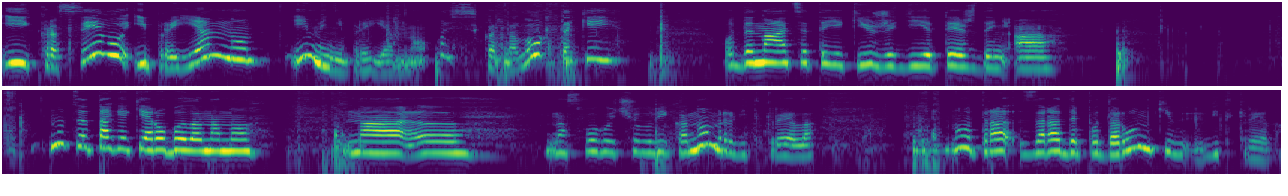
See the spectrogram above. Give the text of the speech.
і красиво, і приємно, і мені приємно. Ось каталог такий 11, який вже діє тиждень. А ну, це так, як я робила на, на, е, на свого чоловіка номер відкрила. Ну, от заради подарунків відкрила.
